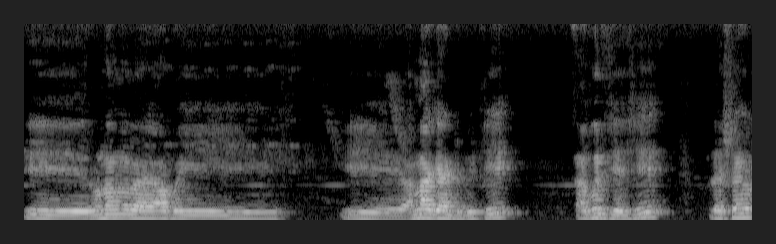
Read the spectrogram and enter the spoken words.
ఈ రెండు వందల యాభై ఈ అన్నా క్యాంటీన్ పెట్టి అభివృద్ధి చేసి లక్ష్యంగా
